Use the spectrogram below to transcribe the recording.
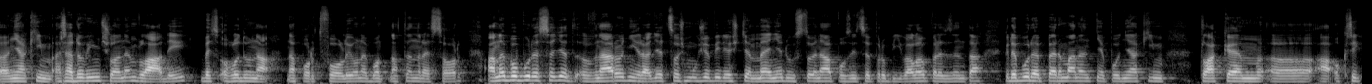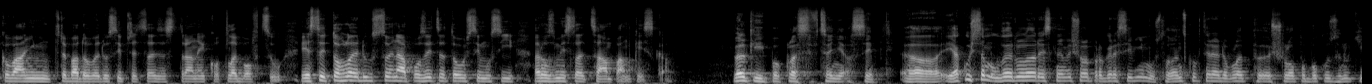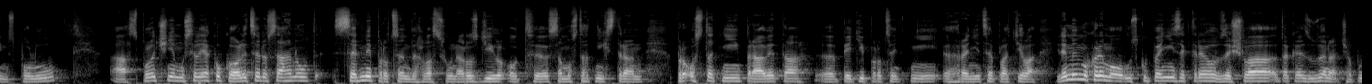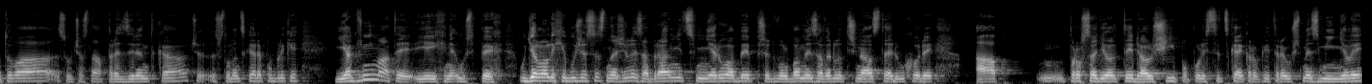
nějakým řadovým členem vlády bez ohledu na, na portfolio nebo na ten resort, anebo bude sedět v Národní radě, což může být ještě méně důstojná pozice pro bývalého prezidenta, kde bude permanentně pod nějakým tlakem eh, a okřikováním třeba dovedu si představit ze strany kotlebovců. Jestli tohle je důstojná pozice, to už si musí rozmyslet sám pan Kiska. Velký pokles v ceně asi. Eh, jak už jsem uvedl, risk nevyšel progresivnímu Slovensku, které do voleb šlo po boku s hnutím spolu a společně museli jako koalice dosáhnout 7% hlasů na rozdíl od eh, samostatných stran. Pro ostatní právě ta 5% eh, hranice platila. Jde mimochodem o uskupení, ze kterého vzešla také Zuzana Čaputová, současná prezidentka Slovenské republiky. Jak vnímáte jejich neúspěch? Udělali chybu, že se snažili zabránit směru, aby před volbami zavedli 13. důchody a mm, prosadil ty další populistické kroky, které už jsme zmínili.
